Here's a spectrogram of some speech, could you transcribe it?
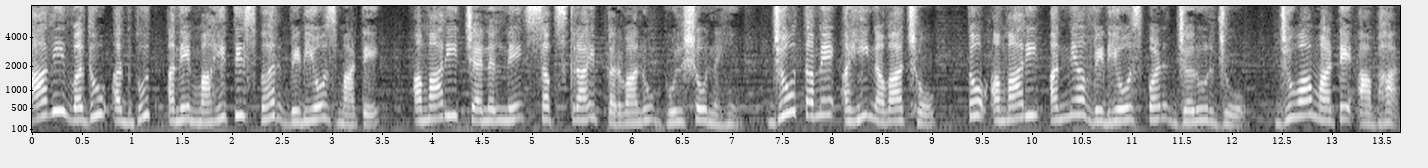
આવી વધુ અદ્ભુત અને માહિતીસભર વિડીયોઝ માટે અમારી ચેનલને સબસ્ક્રાઇબ કરવાનું ભૂલશો નહીં. જો તમે અહીં નવા છો, તો અમારી અન્ય વિડીયોઝ પણ જરૂર જુઓ. જોવા માટે આભાર.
